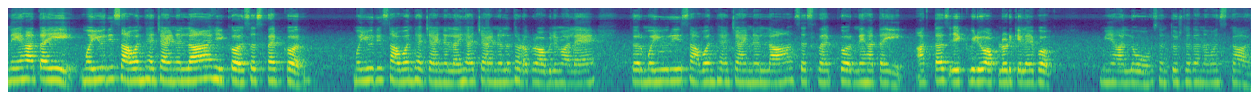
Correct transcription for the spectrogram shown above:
नेहाताई मयुरी सावंत ह्या चॅनलला हे कर सबस्क्राईब कर. मयुरी सावंत ह्या चॅनलला ह्या चॅनलला थोडा प्रॉब्लेम आला आहे तर मयुरी सावंत ह्या चॅनलला सबस्क्राईब कर नेहाताई. आत्ताच एक व्हिडिओ अपलोड केला आहे बघ. मी आलो. संतोषदादा नमस्कार.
